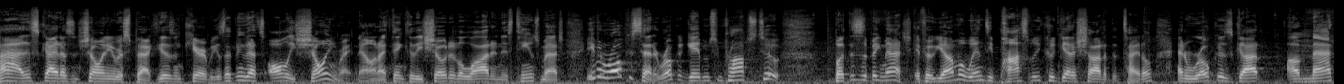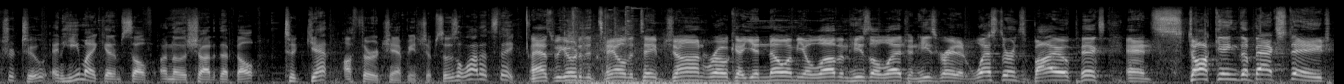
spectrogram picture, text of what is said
"Ah, this guy doesn't show any respect. He doesn't care." Because I think that's all he's showing right now, and I think that he showed it a lot in his team's match. Even Rocha said it. Rocha gave him some props too. But this is a big match. If Oyama wins, he possibly could get a shot at the title, and Rocha's got a match or two, and he might get himself another shot at that belt to get a third championship. So there's a lot at stake. As we go to the tail of the tape, John Rocha, you know him, you love him. He's a legend. He's great at westerns, biopics, and stalking the backstage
